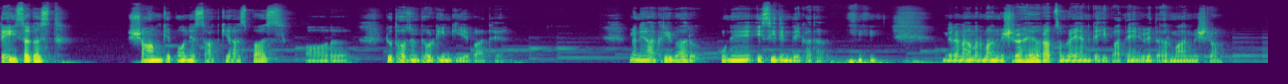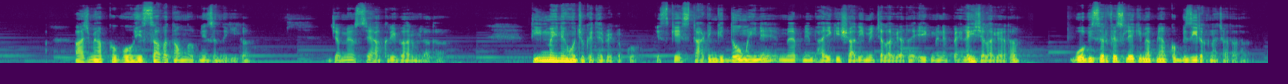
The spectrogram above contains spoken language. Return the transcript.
तेईस अगस्त, शाम के पौने सात के आसपास और 2013 की ये बात है। मैंने आखिरी बार उन्हें इसी दिन देखा था। मेरा नाम अरमान मिश्रा है और आप सुन रहे हैं अनकही बातें विद अरमान मिश्रा। आज मैं आपको वो हिस्सा बताऊँगा अपनी ज़िंदगी का, जब मैं उससे आखिरी बार मिला था। तीन महीने हो चुके थे ब्रेकअप को। इसके स्टार्टिंग के दो महीने मैं अपने भाई की शादी में चला गया था। एक महीने पहले ही चला गया था। वो भी सिर्फ़ इसलिए कि मैं अपने आप को बिज़ी रखना चाहता था।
